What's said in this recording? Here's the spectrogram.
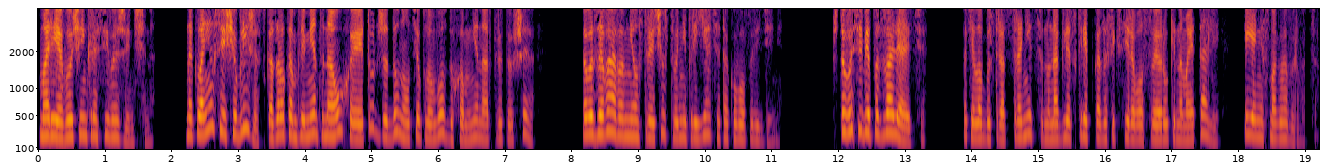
«Мария, вы очень красивая женщина. Наклонился еще ближе, сказал комплименты на ухо и тут же дунул теплым воздухом мне на открытую шею, вызывая во мне острое чувство неприятия такого поведения. «Что вы себе позволяете?» Хотела быстро отстраниться, но наглец крепко зафиксировал свои руки на моей талии, и я не смогла вырваться.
